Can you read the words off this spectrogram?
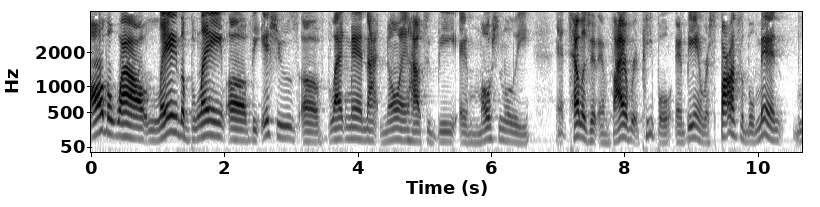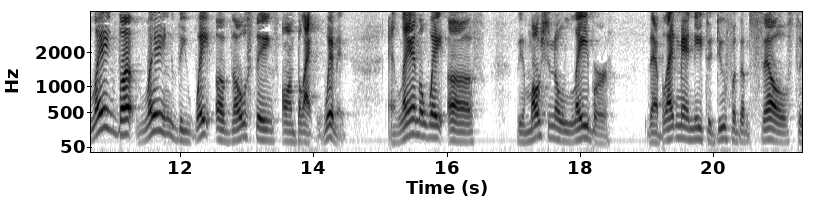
all the while laying the blame of the issues of black men not knowing how to be emotionally intelligent and vibrant people and being responsible men laying the laying the weight of those things on black women and laying the weight of the emotional labor that black men need to do for themselves to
